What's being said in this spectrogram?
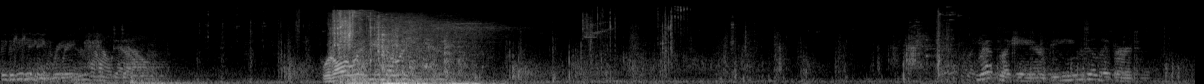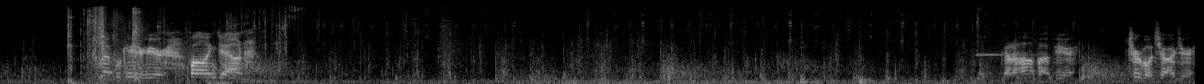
Beginning ring countdown. We're already in the ring. Replicator being delivered. Replicator here. Falling down. Gotta hop up here. Turbocharger.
